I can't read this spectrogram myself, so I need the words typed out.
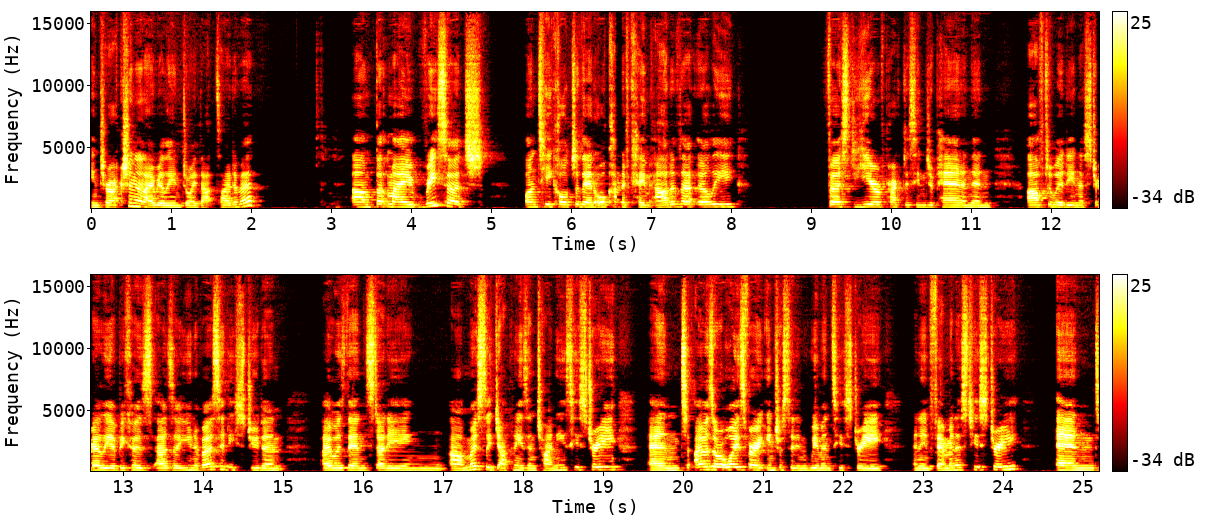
interaction, and I really enjoyed that side of it. Um, but my research on tea culture then all kind of came out of that early first year of practice in Japan and then afterward in Australia because as a university student, I was then studying um, mostly Japanese and Chinese history. And I was always very interested in women's history and in feminist history. And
